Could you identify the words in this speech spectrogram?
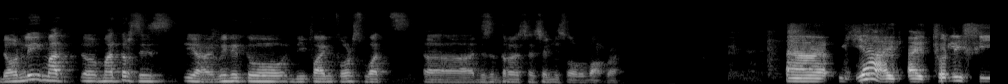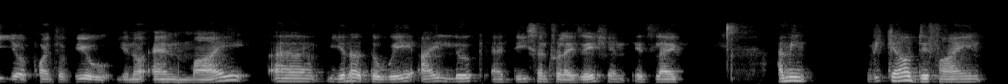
the only mat, uh, matters is yeah we need to define first what uh, decentralization is all about right? Uh, yeah, I, I totally see your point of view, you know, and my, uh, you know, the way I look at decentralization is like, I mean, we cannot define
